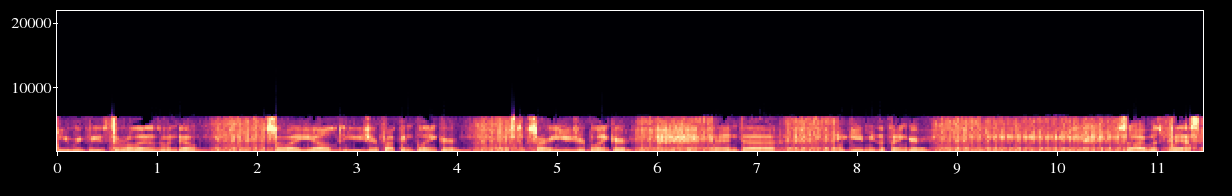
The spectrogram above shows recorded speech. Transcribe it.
he refused to roll down his window. So I yelled, use your fucking blinker. Sorry, use your blinker. And uh, he gave me the finger. So I was pissed.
